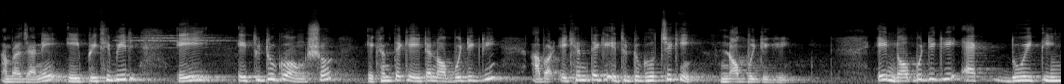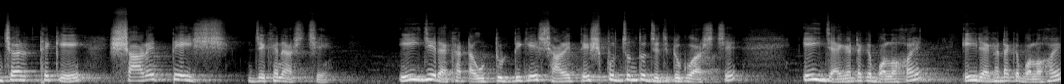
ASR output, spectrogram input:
আমরা জানি এই পৃথিবীর এই এতটুকু অংশ, এখান থেকে এটা নব্বই ডিগ্রি, আবার এখান থেকে এতটুকু হচ্ছে কি? নব্বই ডিগ্রি। এই নব্বই ডিগ্রি এক, দুই, তিন, চার থেকে সাড়ে তেইশ যেখানে আসছে এই যে রেখাটা উত্তর দিকে সাড়ে তেইশ পর্যন্ত যেটুকু আসছে, এই জায়গাটাকে বলা হয়, এই রেখাটাকে বলা হয়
